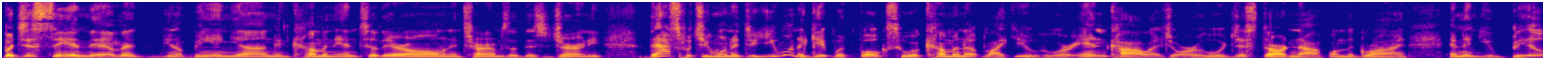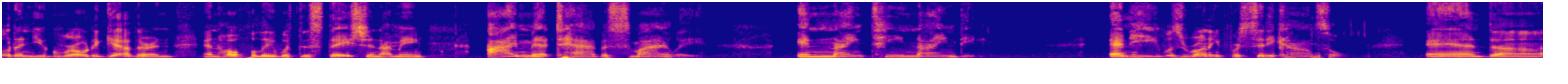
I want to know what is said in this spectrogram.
But just seeing them and you know being young and coming into their own in terms of this journey, that's what you want to do. You want to get with folks who are coming up like you, who are in college or who are just starting off on the grind, and then you build and you grow together. And and hopefully with this station, I mean, I met Tavis Smiley in 1990 and he was running for city council. And uh,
